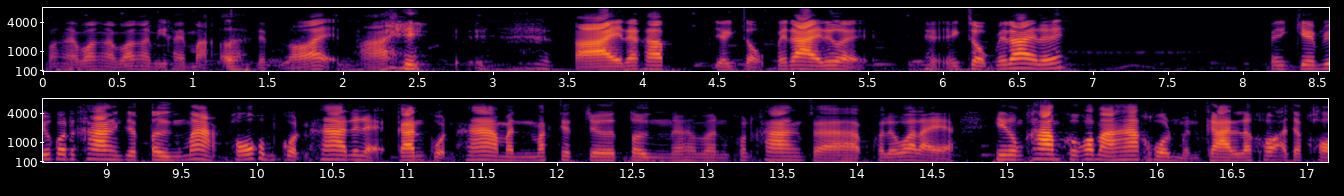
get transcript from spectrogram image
ว่าไงว่าไงว่าไงมีใครมาเออเรียบร้อยตายตายนะครับ ยังจบไม่ได้ด้วย ยังจบไม่ได้เลย เป็นเกมที่ค่อนข้างจะตึงมาก เพราะผมกด5ได้แหละ การกด 5 มันมักจะเจอตึงนะครับ มันค่อนข้างจะเขาเรียกว่าอะไรอะที่ตรงข้ามเขาก็มา 5 คนเหมือนกัน แล้วเขาอาจจะคอ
